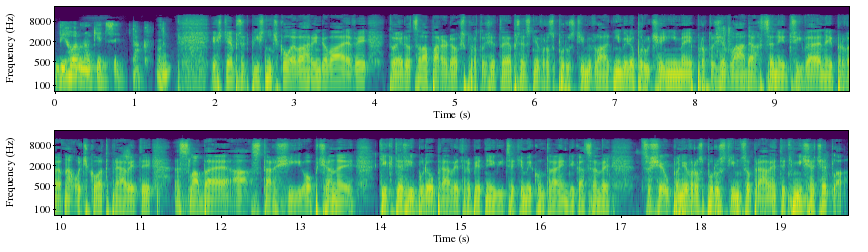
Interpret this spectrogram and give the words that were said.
vyhodnotit si. Tak. Ještě před písničkou Eva Hrindová Evy, to je docela paradox, protože to je přesně v rozporu s těmi vládními doporučeními, protože vláda chce nejdříve nejprve naočkovat právě ty slabé a starší občany, ti, kteří budou právě trpět nejvíce těmi kontraindikacemi, což je úplně v rozporu s tím, co právě teď Míša četla.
